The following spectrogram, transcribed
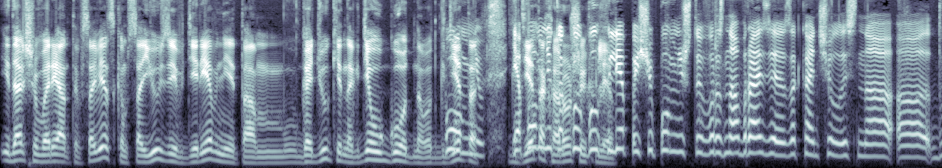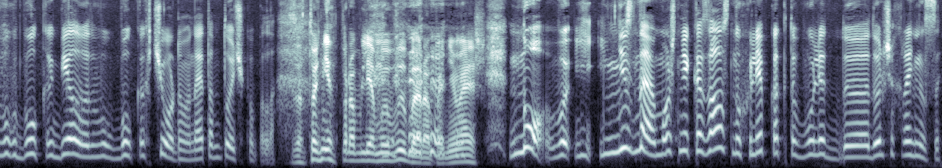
и дальше варианты в Советском Союзе, в деревне, там, в Гадюкино, где угодно, вот где-то. Я помню, какой был хлеб. хлеб. Еще помню, что его разнообразие заканчивалось на э, двух булках белого, двух булках черного. На этом точка была. Зато нет проблемы выбора, понимаешь? Но, не знаю, может, мне казалось, но хлеб как-то более э, дольше хранился.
